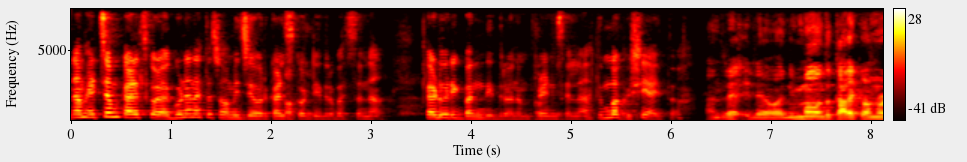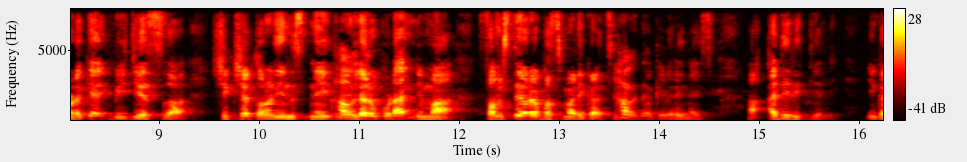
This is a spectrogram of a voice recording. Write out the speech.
ನಮ್ ಹೆಚ್ಚಮ್ ಕಳ್ಸ್ಕೊ ಗುಣನಾಥ ಸ್ವಾಮೀಜಿ ಅವ್ರು ಬಸ್ ಬಸ್ಸನ್ನ ಕಡೂರಿಗೆ ಬಂದಿದ್ರು ನಮ್ ಫ್ರೆಂಡ್ಸ್ ಎಲ್ಲ. ತುಂಬಾ ಖುಷಿ ಆಯ್ತು. ಅಂದ್ರೆ ನಿಮ್ಮ ಒಂದು ಕಾರ್ಯಕ್ರಮ ನೋಡೋಕೆ ಬಿ ಜಿ ಎಸ್ ಶಿಕ್ಷಕರು ನಿನ್ನ ಸ್ನೇಹಿತರು ಎಲ್ಲರೂ ಕೂಡ ನಿಮ್ಮ ಸಂಸ್ಥೆಯವರೇ ಬಸ್ ಮಾಡಿ ಕಳಿಸಿದ್ರು. ಓಕೆ ವೆರಿ ನೈಸ್ ಅದೇ ರೀತಿಯಲ್ಲಿ ಈಗ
